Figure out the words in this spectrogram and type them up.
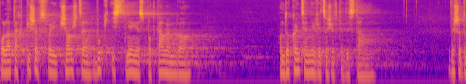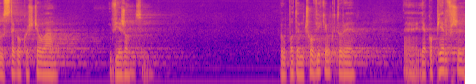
po latach pisze w swojej książce Bóg istnieje, spotkałem go, on do końca nie wie, co się wtedy stało. Wyszedł z tego kościoła wierzącym. Był potem człowiekiem, który e, jako pierwszy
